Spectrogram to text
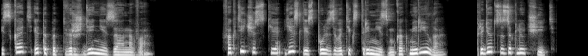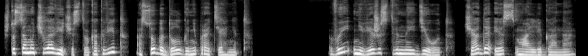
искать это подтверждение заново. Фактически, если использовать экстремизм как мерило, придется заключить, что само человечество как вид особо долго не протянет. Вы невежественный идиот, чада С. Маллигана.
